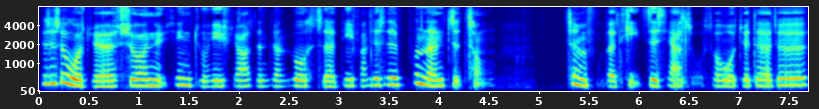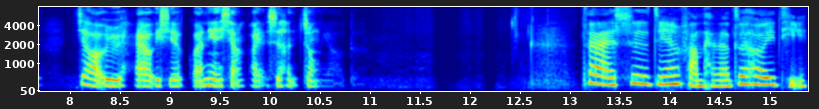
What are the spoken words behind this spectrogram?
这就是我觉得说女性主义需要真正落实的地方，就是不能只从政府的体制下着手。我觉得就是教育还有一些观念想法也是很重要。再来是今天访谈的最后一题，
